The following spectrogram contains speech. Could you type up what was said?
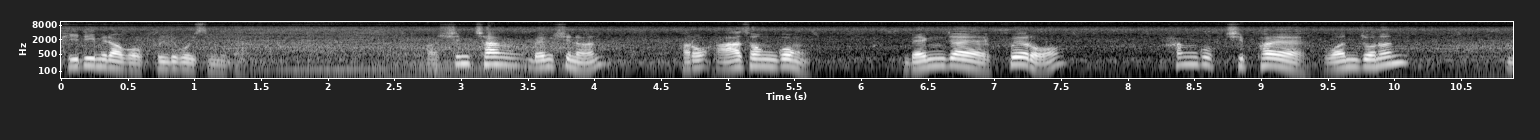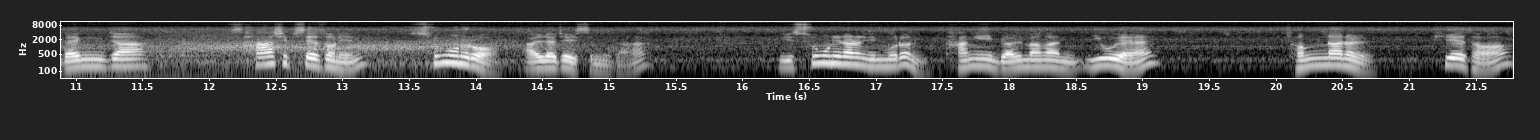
비림이라고 불리고 있습니다. 어, 신창 맹시는 바로 아성공 맹자의 후예로 한국 지파의 원조는 맹자 40세손인 승훈으로 알려져 있습니다. 이 승훈이라는 인물은 당이 멸망한 이후에 정난을 피해서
